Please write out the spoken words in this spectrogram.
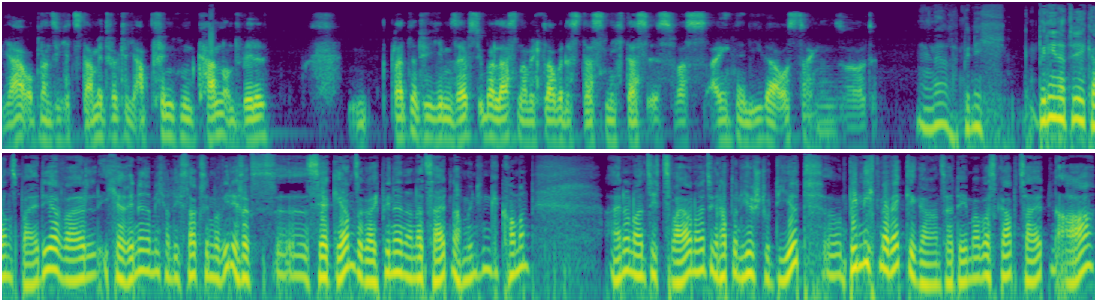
ja, ob man sich jetzt damit wirklich abfinden kann und will, bleibt natürlich jedem selbst überlassen. Aber ich glaube, dass das nicht das ist, was eigentlich eine Liga auszeichnen sollte. Ja, da bin ich, bin ich natürlich ganz bei dir, weil ich erinnere mich und ich sage es immer wieder, ich sage es äh, sehr gern sogar, ich bin in einer Zeit nach München gekommen, 91, 92 und habe dann hier studiert und bin nicht mehr weggegangen seitdem, aber es gab Zeiten, A,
